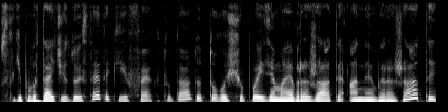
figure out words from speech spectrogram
все-таки повертаючись до естетики ефекту, да, до того, що поезія має вражати, а не виражати,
